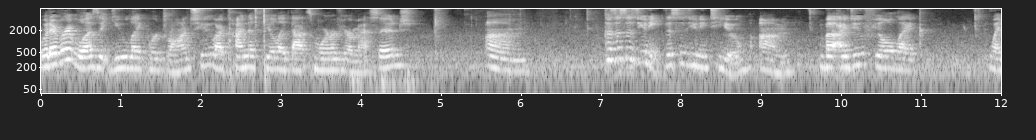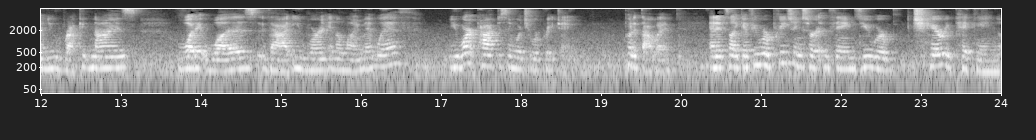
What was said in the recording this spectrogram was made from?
whatever it was that you like were drawn to, I kind of feel like that's more of your message. Um, because this is unique. This is unique to you. Um, but I do feel like when you recognize what it was that you weren't in alignment with, you weren't practicing what you were preaching. Put it that way. And it's like if you were preaching certain things, you were cherry picking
